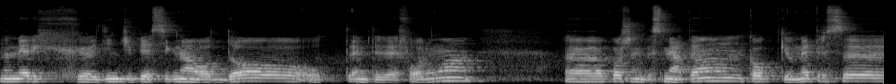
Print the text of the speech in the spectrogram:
намерих един GPS сигнал от до, от МТВ форума, почнах да смятам колко километри са,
